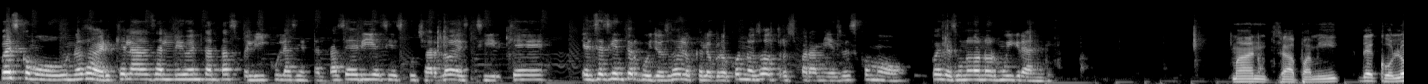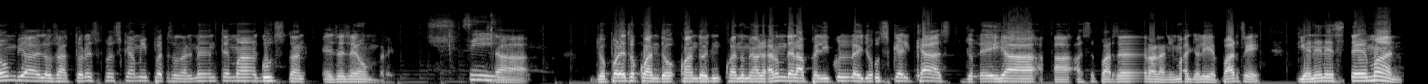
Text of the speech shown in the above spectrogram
pues como uno saber que él ha salido en tantas películas y en tantas series y escucharlo decir que él se siente orgulloso de lo que logró con nosotros, para mí eso es como, pues es un honor muy grande. Man, o sea, para mí de Colombia, de los actores pues que a mí personalmente más gustan, es ese hombre. Sí. O sea, yo por eso cuando, cuando, cuando me hablaron de la película y yo busqué el cast, yo le dije a, a, a ese parcero, al animal, yo le dije, parce, tienen este man,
